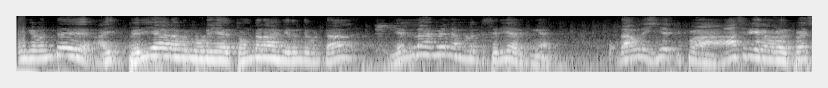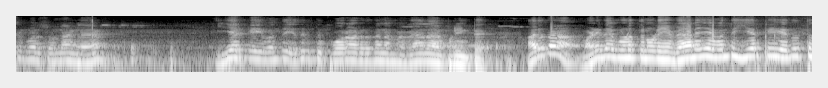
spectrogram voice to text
இங்கே வந்து ஐ- பெரியார் அவர்களுடைய தொண்டராக இருந்து விட்டால் எல்லாமே நம்மளுக்கு சரியா இருக்குங்க. அதாவது இப்போ ஆசிரியர் அவர்கள் பேசும்போது சொன்னாங்களே இயற்கை வந்து எதிர்த்து போராடுறது நம்ம வேலை அப்படின்ட்டு. அதுதான் மனித குணத்தினுடைய வேலையே வந்து இயற்கையை எதிர்த்து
